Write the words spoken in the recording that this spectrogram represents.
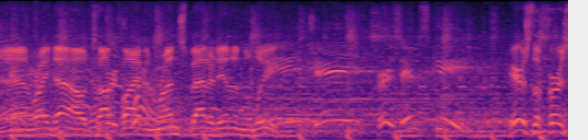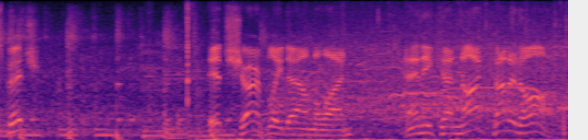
And right now, top five in runs batted in in the league. Jay Pierzynski. Here's the first pitch. Hit sharply down the line. And he cannot cut it off.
